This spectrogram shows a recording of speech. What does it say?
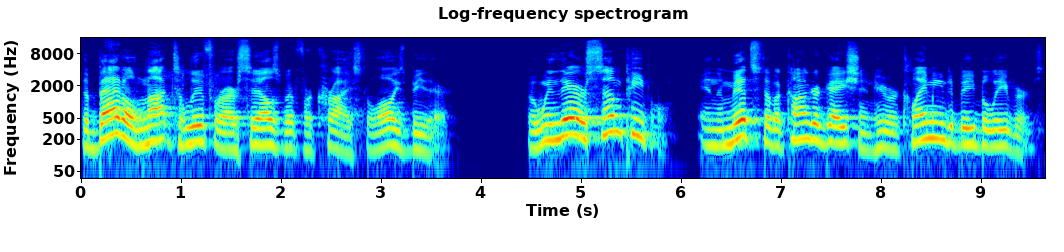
The battle not to live for ourselves but for Christ will always be there. But when there are some people in the midst of a congregation who are claiming to be believers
